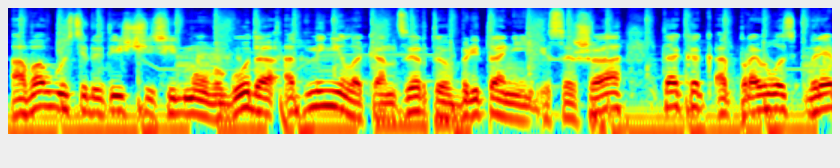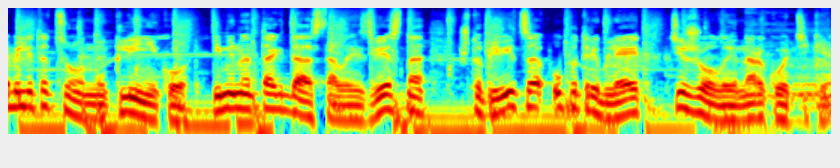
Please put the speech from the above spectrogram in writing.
а в августе 2007 года отменила концерты в Британии и США, так как отправилась в реабилитационную клинику. Именно тогда стало известно, что певица употребляет тяжелые наркотики.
